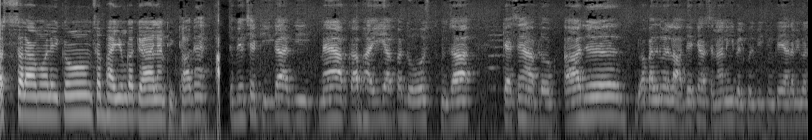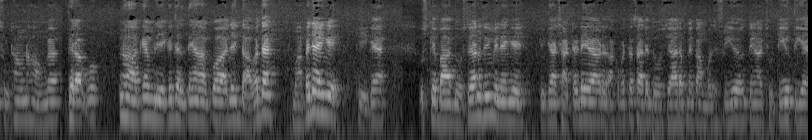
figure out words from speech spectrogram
असलकुम सब भाइयों का क्या हाल है? ठीक ठाक है? तबीयत से ठीक है आपकी? मैं आपका भाई, आपका दोस्त हमजा। कैसे हैं आप लोग? आज पहले तो मेरा लाद देख के हंसना नहीं, बिल्कुल भी, क्योंकि यार अभी बस उठा हूँ, नहाऊँगा। फिर आपको नहा के हम लेके चलते हैं। आपको आज एक दावत है। वहाँ पे जाएँगे। ठीक है? उसके बाद दोस्तों यारों से भी मिलेंगे, क्योंकि आज सैटरडे यार आपको पता सारे दोस्त यार अपने कामों से फ्री होते हैं, आज छुट्टी होती है।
